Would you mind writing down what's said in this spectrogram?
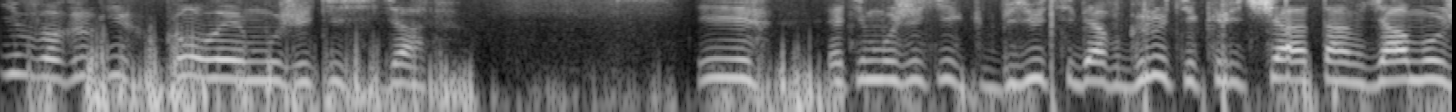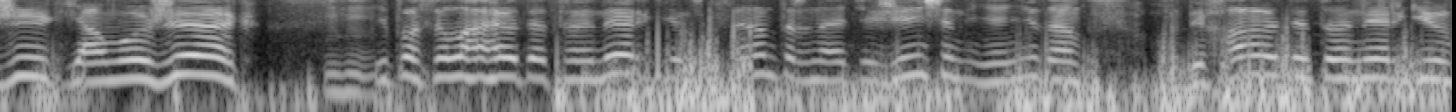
И вокруг них голые мужики сидят. И эти мужики бьют себя в грудь и кричат там «Я мужик, я мужик!» И посылают эту энергию в центр на этих женщин, и они там вдыхают эту энергию.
